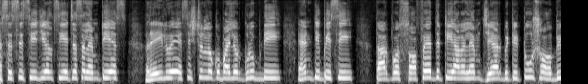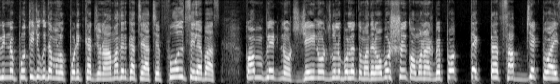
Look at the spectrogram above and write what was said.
SSC, CGL, CHSL, MTS railway assistant loco pilot group D, NTPC, তারপর সফেদ, টিআরএলএম, জেআরবিটি টু সহ বিভিন্ন প্রতিযোগিতামূলক পরীক্ষার জন্য আমাদের কাছে আছে ফুল সিলেবাস, কমপ্লিট নোটস। যেই নোটসগুলো বলে তোমাদের অবশ্যই কমন আসবে প্রত্যেকটা সাবজেক্ট ওয়াইজ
